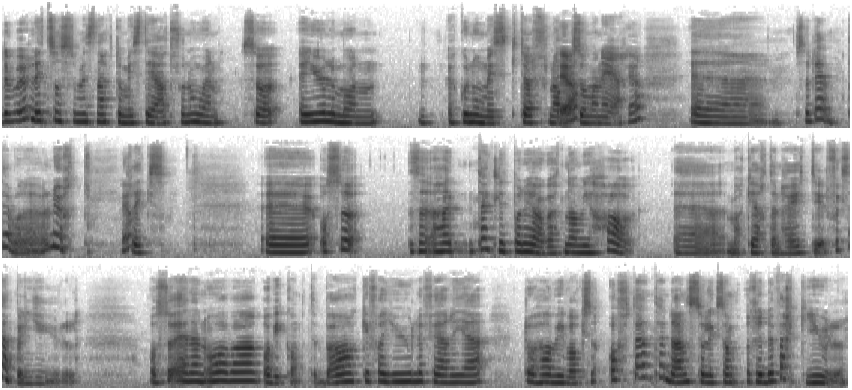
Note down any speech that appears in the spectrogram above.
det var jo litt sånn som vi snakket om i sted, at for noen så er julemåneden økonomisk tøff nok Ja. som man er. Ja. Eh, så det, det var et lurt Ja. triks. Eh, og så, har jeg tenkt litt på det òg, at når vi har eh, markert en høytid, f.eks. jul, og så er den over, og vi kommer tilbake fra juleferie, da har vi voksne ofte en tendens til å liksom rydde vekk julen.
